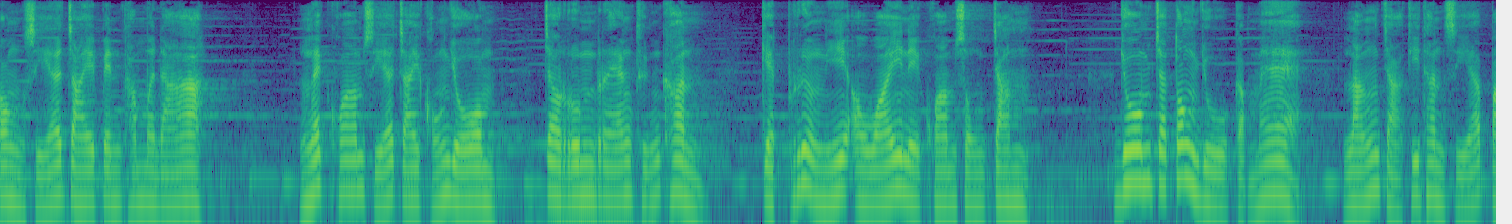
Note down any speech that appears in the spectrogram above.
ต้องเสียใจเป็นธรรมดา และความเสียใจของโยม จะรุนแรงถึงขั้น เก็บเรื่องนี้เอาไว้ในความทรงจำโยมจะต้องอยู่กับแม่ หลังจากที่ท่านเสียไป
